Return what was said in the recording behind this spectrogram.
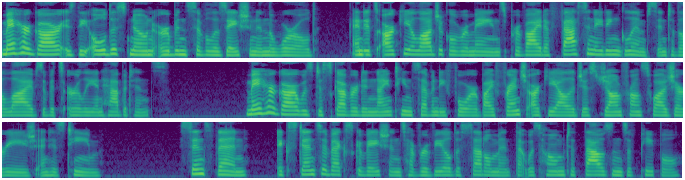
Mehergarh is the oldest known urban civilization in the world, and its archaeological remains provide a fascinating glimpse into the lives of its early inhabitants. Mehergarh was discovered in 1974 by French archaeologist Jean Francois Jarrige and his team. Since then, extensive excavations have revealed a settlement that was home to thousands of people.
